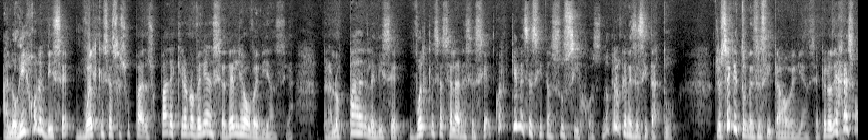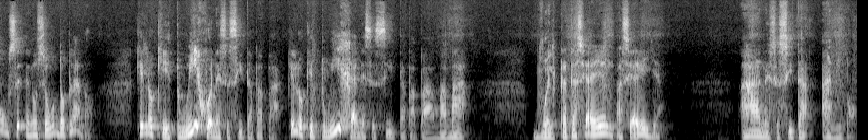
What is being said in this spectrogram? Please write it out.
A los hijos les dice, vuélquense hacia sus padres. Sus padres quieren obediencia, denle obediencia. Pero a los padres les dice, vuélquense hacia la necesidad. ¿Qué necesitan sus hijos? No que lo que necesitas tú. Yo sé que tú necesitas obediencia, pero deja eso en un segundo plano. ¿Qué es lo que tu hijo necesita, papá? ¿Qué es lo que tu hija necesita, papá, mamá? Vuélcate hacia él, hacia ella. Ah, necesita ánimo,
